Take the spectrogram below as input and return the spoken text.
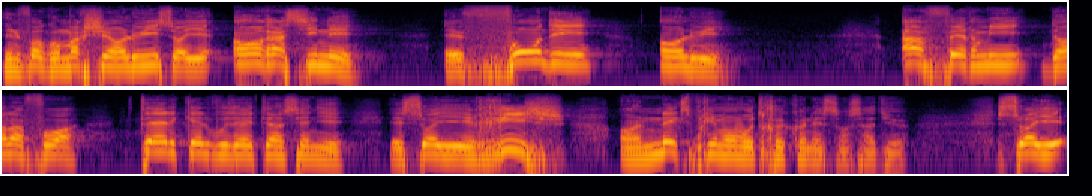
Une fois que vous marchez en lui, soyez enracinés et fondés en lui, affermis dans la foi telle qu'elle vous a été enseignée, et soyez riches en exprimant votre reconnaissance à Dieu. Soyez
